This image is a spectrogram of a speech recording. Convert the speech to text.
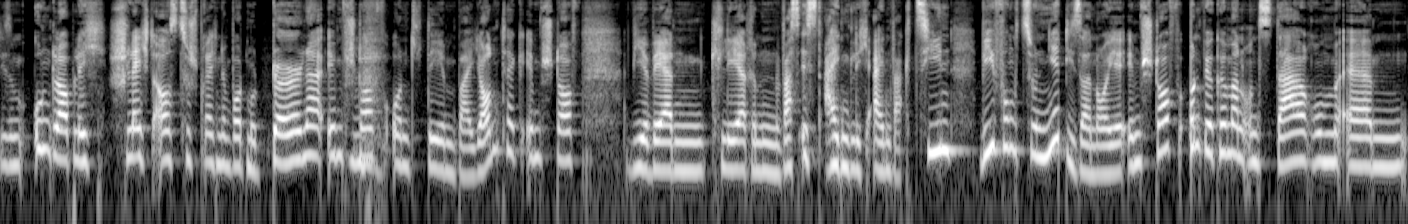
diesem unglaublich schlecht auszusprechenden Wort Moderna-Impfstoff und dem BioNTech-Impfstoff. Wir werden klären, was ist eigentlich ein Vakzin? Wie funktioniert dieser neue Impfstoff? Und wir kümmern uns darum, ähm,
